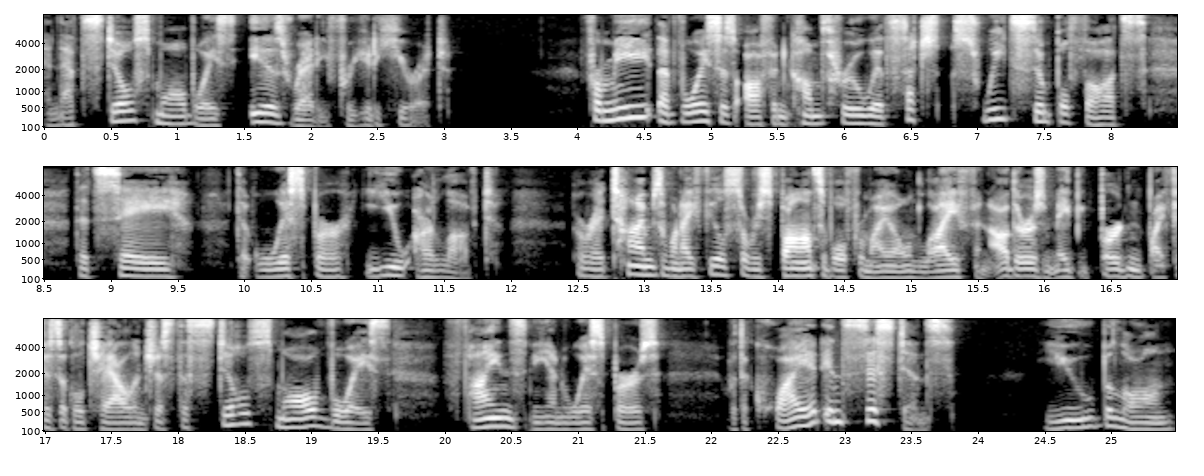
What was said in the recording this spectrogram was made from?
And that still small voice is ready for you to hear it. For me, that voice has often come through with such sweet, simple thoughts that say, that whisper, You are loved. Or at times when I feel so responsible for my own life and others, and maybe burdened by physical challenges, the still small voice finds me and whispers, with a quiet insistence, You belong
